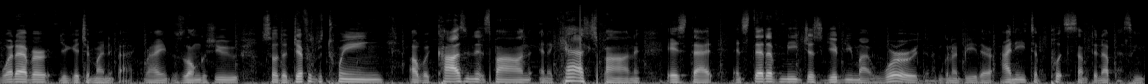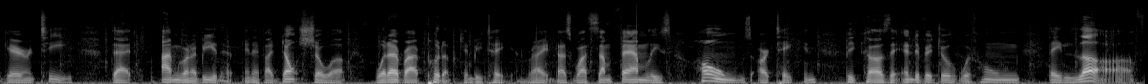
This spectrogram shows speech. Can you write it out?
whatever, you get your money back, right? As long as you. So the difference between uh, a recognizance bond and a cash bond is that instead of me just giving you my word that I'm going to be there, I need to put something up as a guarantee that I'm going to be there. And if I don't show up, whatever I put up can be taken, right? That's why some families' homes are taken because the individual with whom they love,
